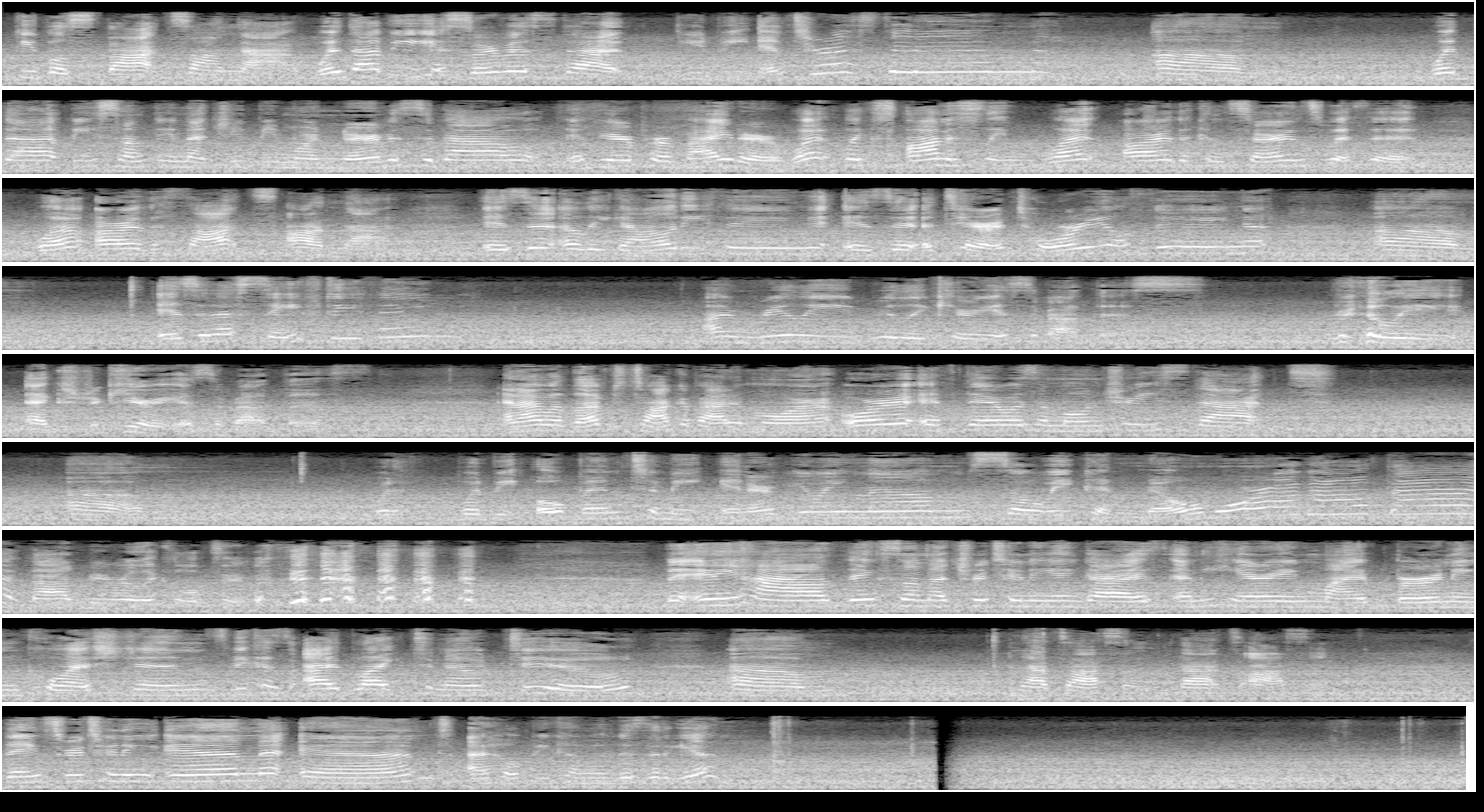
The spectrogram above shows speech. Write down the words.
people's thoughts on that. Would that be a service that you'd be interested in? Um, would that be something that you'd be more nervous about if you're a provider? What, like, honestly, what are the concerns with it? What are the thoughts on that? Is it a legality thing? Is it a territorial thing? Um, is it a safety thing? I'm really, really curious about this. really extra curious about this. And I would love to talk about it more. Or if there was a Monatrice that um, would would be open to me interviewing them so we could know more about that, that'd be really cool too. but anyhow, thanks so much for tuning in, guys, and hearing my burning questions because I'd like to know too. Um, that's awesome. That's awesome. Thanks for tuning in, and I hope you come and visit again.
